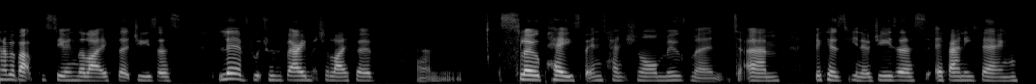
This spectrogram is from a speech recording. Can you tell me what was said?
of about pursuing the life that Jesus lived, which was very much a life of um, slow pace but intentional movement. Um, because you know Jesus, if anything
